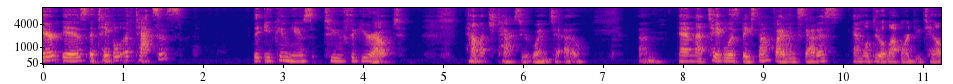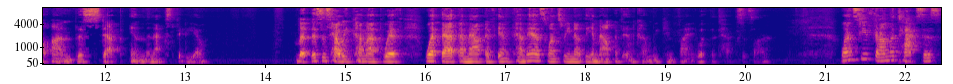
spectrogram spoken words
there is a table of taxes that you can use to figure out how much tax you're going to owe. Um, and that table is based on filing status, and we'll do a lot more detail on this step in the next video. But this is how we come up with what that amount of income is. Once we know the amount of income, we can find what the taxes are. Once you've found the taxes,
